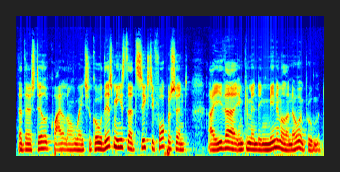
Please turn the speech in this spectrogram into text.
that there's still quite a long way to go. This means that 64% are either implementing minimal or no improvement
